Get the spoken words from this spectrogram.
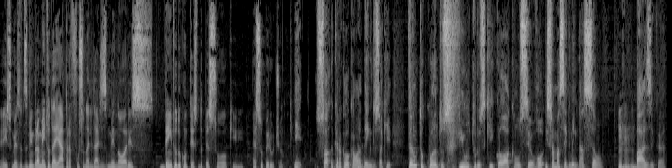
é, é isso mesmo. O desmembramento da IA para funcionalidades menores dentro do contexto da pessoa, que é super útil. E só, eu quero colocar um adendo só aqui. Tanto quanto os filtros que colocam o seu rosto, isso é uma segmentação uhum. básica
